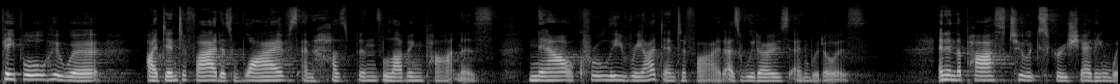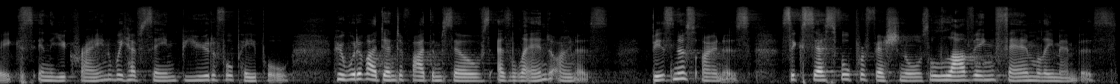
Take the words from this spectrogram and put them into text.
People who were identified as wives and husbands, loving partners, now cruelly re identified as widows and widowers. And in the past two excruciating weeks in the Ukraine, we have seen beautiful people who would have identified themselves as landowners business owners, successful professionals, loving family members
